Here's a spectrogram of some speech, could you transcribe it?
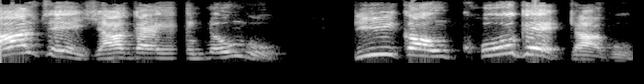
90ရာခိုင်နှုန်းကိုဒီကောင်ခိုးခဲ့တာကို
